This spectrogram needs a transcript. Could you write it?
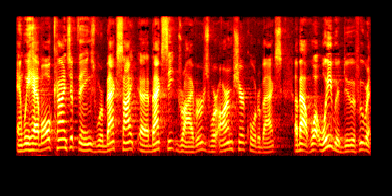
And we have all kinds of things. We're backseat, uh, backseat drivers, we're armchair quarterbacks about what we would do if we were.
